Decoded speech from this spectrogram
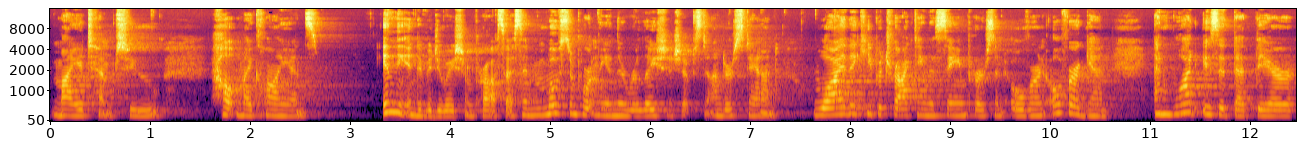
my attempt to help my clients in the individuation process and most importantly in their relationships to understand why they keep attracting the same person over and over again, and what is it that they're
